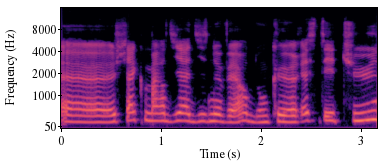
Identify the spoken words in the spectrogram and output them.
euh, chaque mardi à 19h. Donc, euh, restez tunes.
